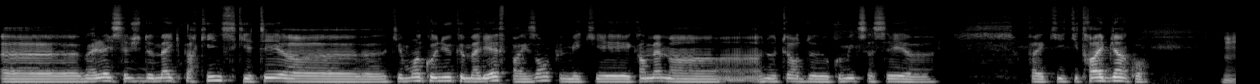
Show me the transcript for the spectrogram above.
Euh, bah là, il s'agit de Mike Perkins, qui était euh, qui est moins connu que Maliev, par exemple, mais qui est quand même un, un auteur de comics assez, euh, enfin, qui, qui travaille bien, quoi. Hmm.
